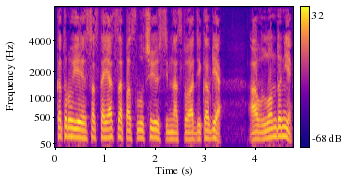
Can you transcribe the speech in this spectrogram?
которые состоятся по случаю 17 декабря а в Лондоне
